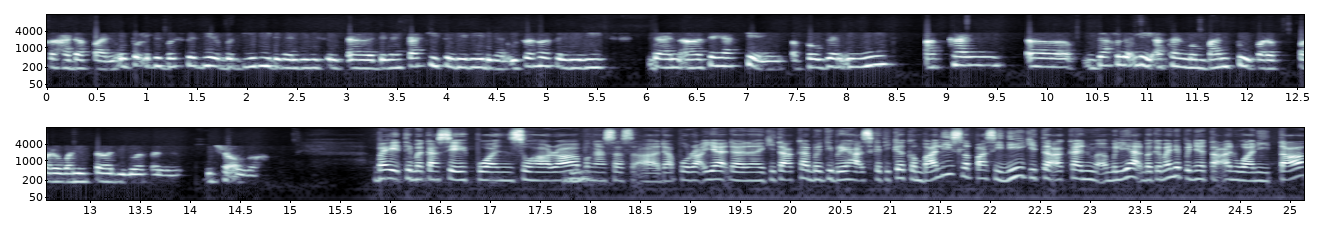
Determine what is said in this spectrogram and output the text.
ke hadapan, untuk lebih bersedia berdiri dengan diri uh, dengan kaki sendiri, dengan usaha sendiri dan uh, saya yakin uh, program ini akan uh, definitely akan membantu para para wanita di luar sana insyaAllah. Baik, terima kasih Puan Suhara, hmm. pengasas uh, Dapur Rakyat dan uh, kita akan berhenti berehat seketika. Kembali selepas ini, kita akan melihat bagaimana penyertaan wanita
